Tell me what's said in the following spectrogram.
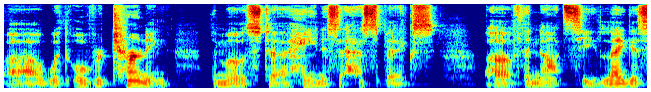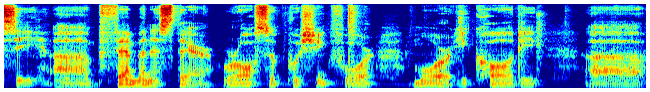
uh, with overturning the most heinous aspects of the Nazi legacy. feminists there were also pushing for more equality uh,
